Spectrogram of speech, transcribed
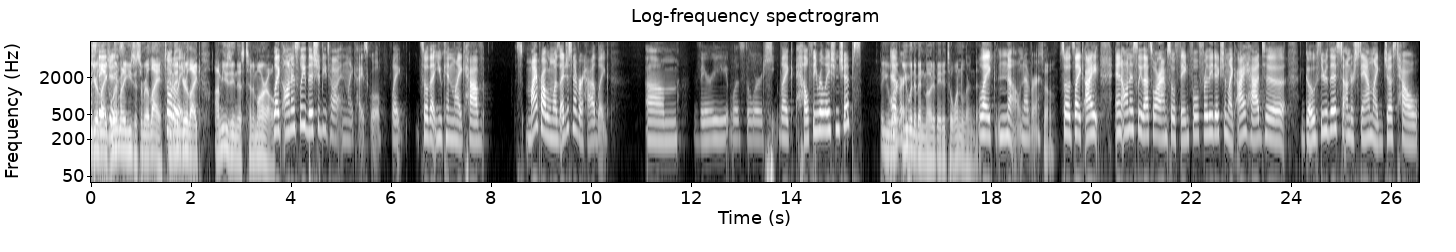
school, you're stages. like, when am I going to use this in real life? And Totally. then you're like, I'm using this to tomorrow. like honestly, this should be taught in like high school, like so that you can like have. My problem was I just never had like, um, very what's the word he, like healthy relationships. but you weren't. ever. You wouldn't have been motivated to want to learn this. Like no, never. so So it's like I and honestly that's why I'm so thankful for the addiction. Like I had to go through this to understand like just how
